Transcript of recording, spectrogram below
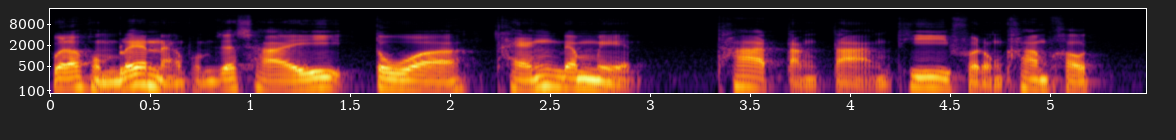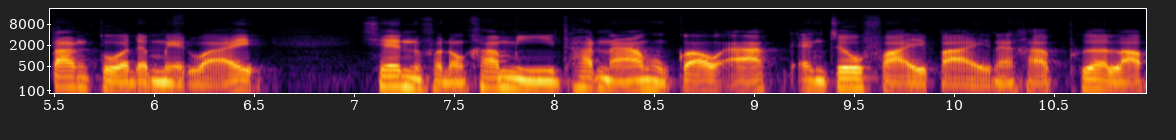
เวลาผมเล่นนะผมจะใช้ตัวแทงดาเมจธาตุต่างๆ ที่ฝ่ายตรงข้ามเขาตั้งตัวดาเมจไว้ เช่นฝั่งตรงข้ามมีธาตุน้ำผมก็เอาอาร์คแองเจิลไฟไปนะครับ เพื่อรับ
